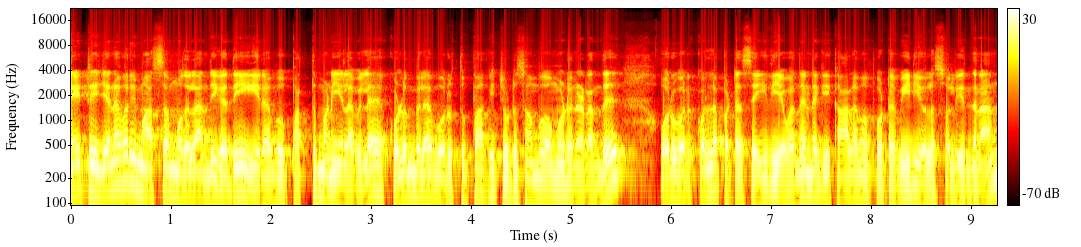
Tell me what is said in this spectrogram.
நேற்று ஜனவரி மாதம் முதலாம் தேதி இரவு பத்து மணி அளவில் கொழும்பில் ஒரு துப்பாக்கிச்சூட்டு சம்பவம் ஒன்று நடந்து ஒருவர் கொல்லப்பட்ட செய்தியை வந்து இன்றைக்கு காலமை போட்ட வீடியோவில் சொல்லியிருந்தான். நான்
